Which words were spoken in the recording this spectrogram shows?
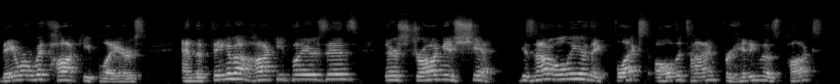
they were with hockey players. And the thing about hockey players is they're strong as shit because not only are they flexed all the time for hitting those pucks,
